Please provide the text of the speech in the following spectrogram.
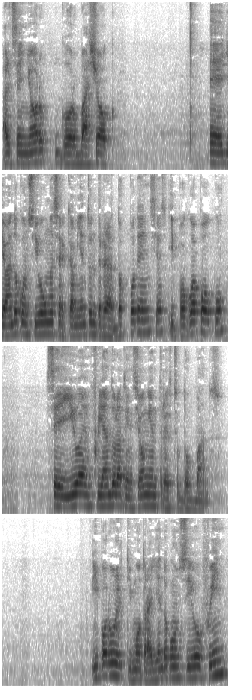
al señor Gorbachev, eh, llevando consigo un acercamiento entre las dos potencias y poco a poco se iba enfriando la tensión entre estos dos bandos. Y por último, trayendo consigo fin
